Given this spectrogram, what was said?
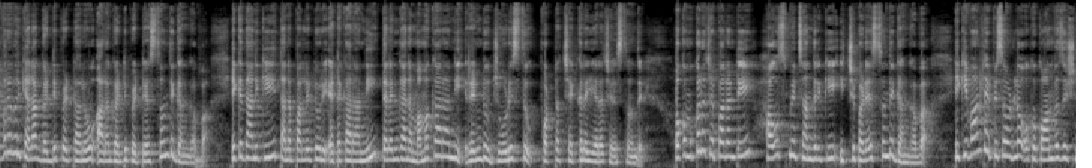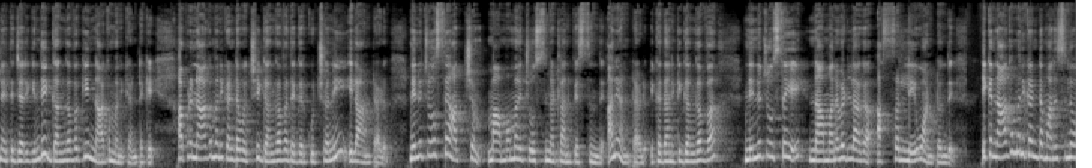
ఎవరెవరికి ఎలా గడ్డి పెట్టాలో అలా గడ్డి పెట్టేస్తోంది గంగవ్వ. ఇక దానికి తన పల్లెటూరి ఎటకారాన్ని తెలంగాణ మమకారాన్ని రెండు జోడిస్తూ పొట్ట చెక్కలయ్యేలా చేస్తోంది. ఒక ముక్కలో చెప్పాలంటే హౌస్ మేట్స్ అందరికీ ఇచ్చి పడేస్తుంది గంగవ్వ. ఇక ఇవాళ ఎపిసోడ్లో ఒక కాన్వర్జేషన్ అయితే జరిగింది గంగవ్వకి నాగమణికంటకి. అప్పుడు నాగమణికంట వచ్చి గంగవ్వ దగ్గర కూర్చొని ఇలా అంటాడు నిన్ను చూస్తే అచ్చం మా అమ్మమ్మని చూస్తున్నట్లు అనిపిస్తుంది అని అంటాడు. ఇక దానికి గంగవ్వ నిన్ను చూస్తే నా మనవడిలాగా అస్సలు లేవు అంటుంది. ఇక నాగమణికంట మనసులో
